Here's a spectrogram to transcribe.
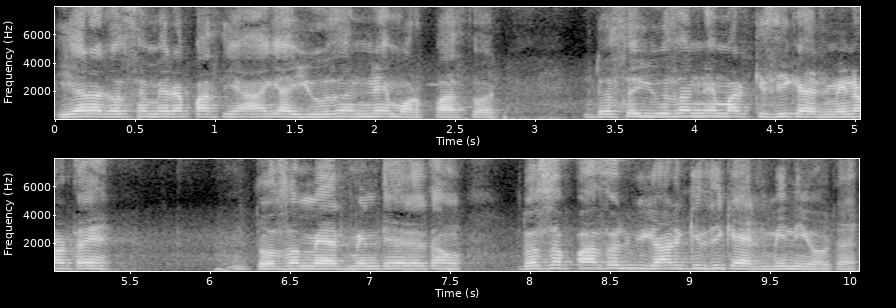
ये रहा दोस्तों मेरे पास यहाँ आ गया यूज़र नेम और पासवर्ड दोस्तों यूज़र नेम हर किसी का एडमिन होता है, दोस्तों मैं एडमिन दे देता हूँ। दोस्तों पासवर्ड भी हर किसी का एडमिन ही होता है।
